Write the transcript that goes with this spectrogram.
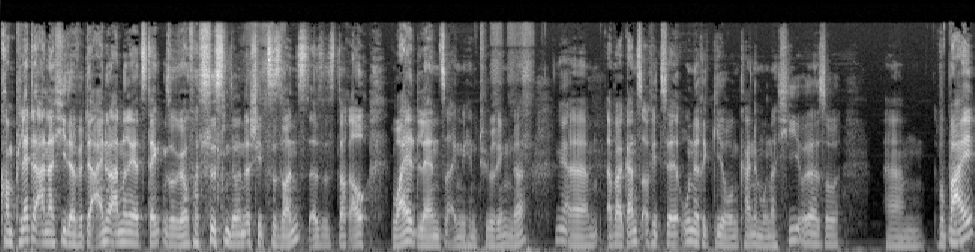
komplette Anarchie. Da wird der eine oder andere jetzt denken, so, ja, was ist denn der Unterschied zu sonst? Also es ist doch auch Wildlands eigentlich in Thüringen, ne? Ja. Ähm, aber ganz offiziell ohne Regierung, keine Monarchie oder so. Ähm, wobei, ja.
